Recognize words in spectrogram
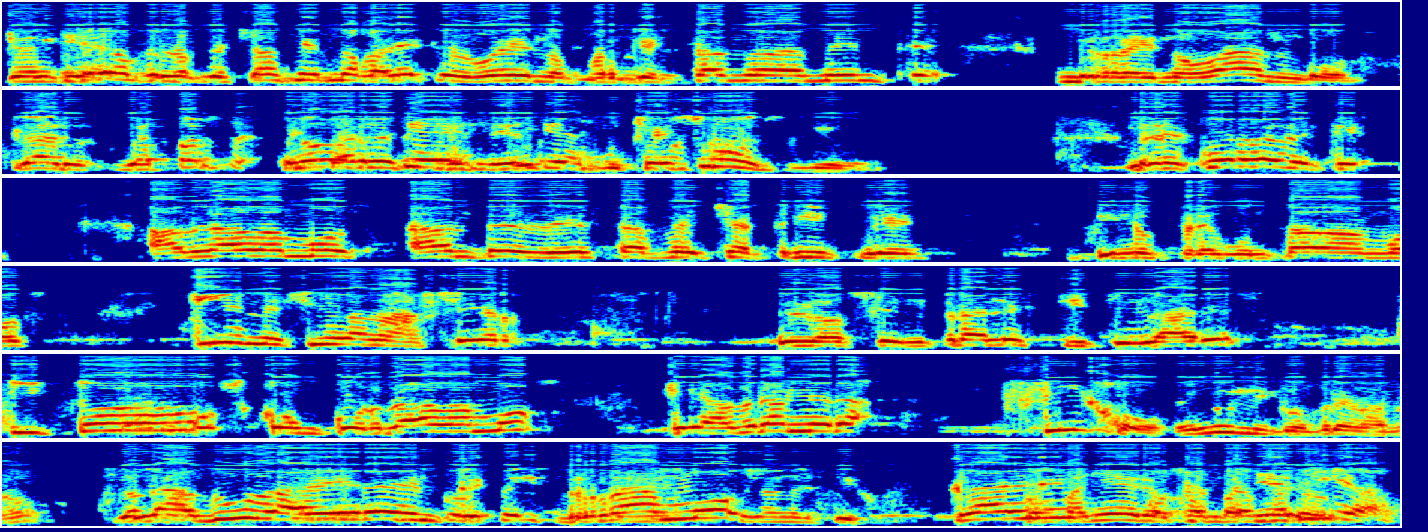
yo creo que lo que está haciendo Gareca es bueno, porque está nuevamente renovando. Claro, y aparte, No, entiendo, entiendo. Jesús. digo. Recuerda de que hablábamos antes de esta fecha triple y nos preguntábamos quiénes iban a ser los centrales titulares y todos concordábamos que Abraham era fijo. El único, creo, ¿no? La duda era entre Ramos. Cales Compañeros, compañeros.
